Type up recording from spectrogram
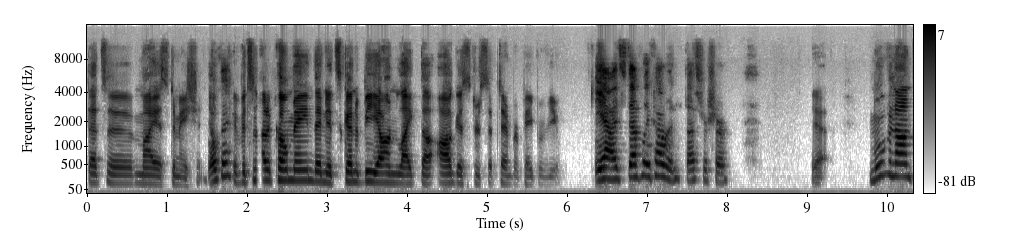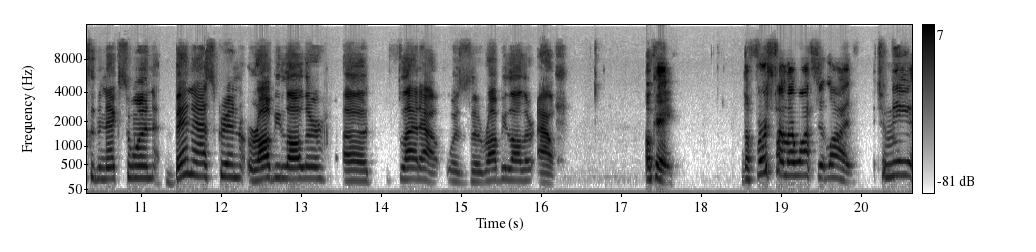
That's uh, my estimation. Okay. If it's not a co-main, then it's gonna be on like the August or September pay per view. Yeah, it's definitely coming. That's for sure. Yeah. Moving on to the next one, Ben Askren, Robbie Lawler, uh, flat out was uh, Robbie Lawler out. Okay, the first time I watched it live, to me,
